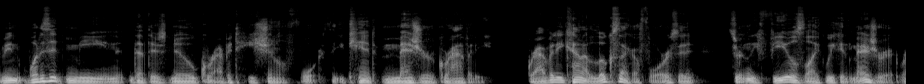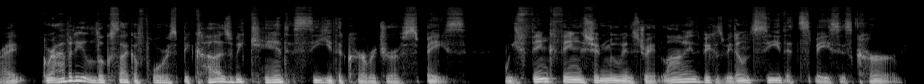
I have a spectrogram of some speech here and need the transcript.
I mean, what does it mean that there's no gravitational force, that you can't measure gravity? Gravity kind of looks like a force and it certainly feels like we can measure it, right? Gravity looks like a force because we can't see the curvature of space. We think things should move in straight lines because we don't see that space is curved.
